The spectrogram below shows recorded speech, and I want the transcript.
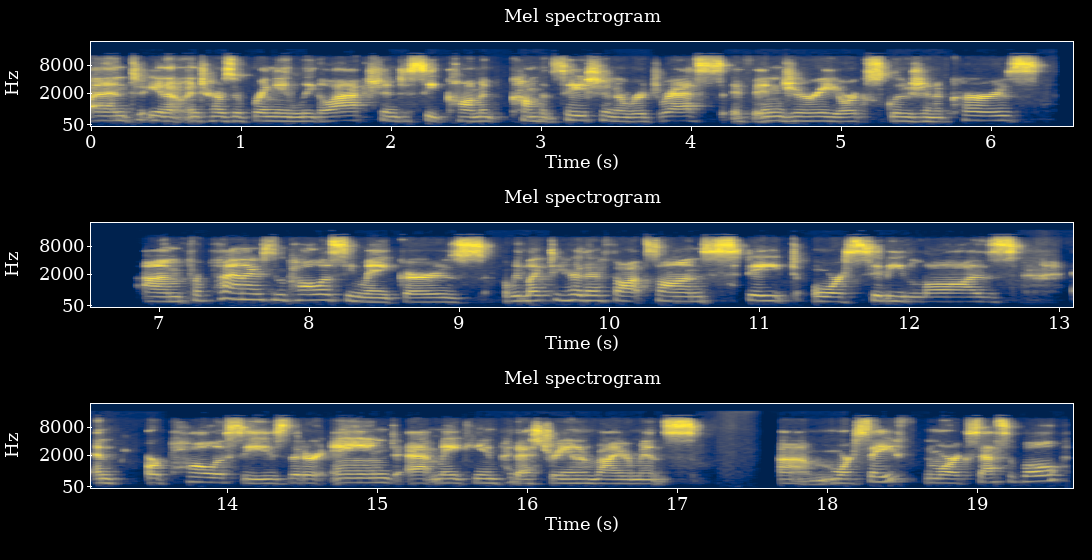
and you know, in terms of bringing legal action to seek common compensation or redress if injury or exclusion occurs. Um, for planners and policymakers, we'd like to hear their thoughts on state or city laws and or policies that are aimed at making pedestrian environments um, more safe and more accessible,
